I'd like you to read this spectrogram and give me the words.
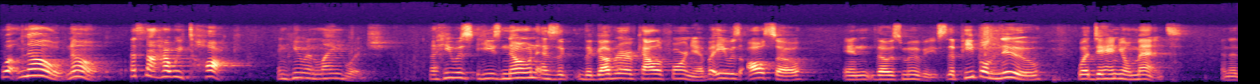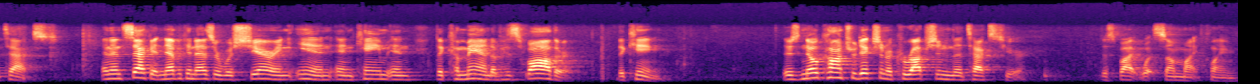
Well, no, no. That's not how we talk in human language. Now, he was, he's known as the, the governor of California, but he was also in those movies. The people knew what Daniel meant in the text. And then, second, Nebuchadnezzar was sharing in and came in the command of his father, the king. There's no contradiction or corruption in the text here, despite what some might claim.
